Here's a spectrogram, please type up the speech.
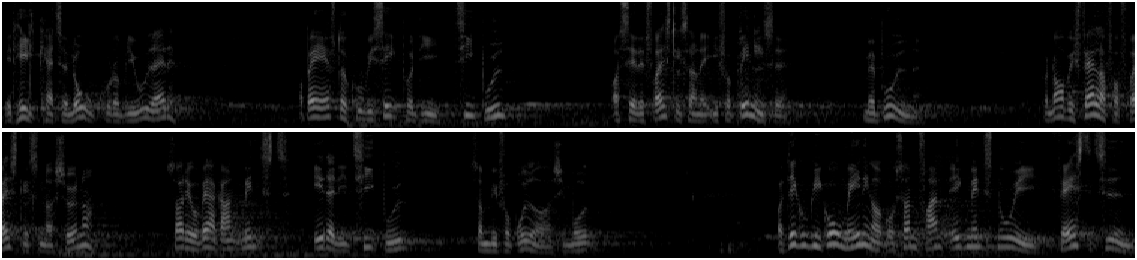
Et helt katalog kunne der blive ud af det. Og bagefter kunne vi se på de 10 bud og sætte fristelserne i forbindelse med budene. For når vi falder for fristelsen og synder, så er det jo hver gang mindst et af de 10 bud, som vi forbryder os imod. Og det kunne give god mening at gå sådan frem, ikke mindst nu i fastetiden.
